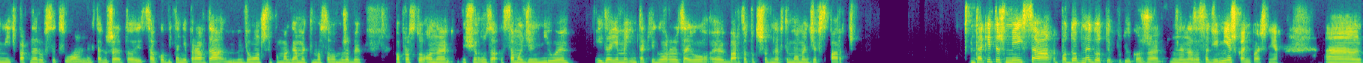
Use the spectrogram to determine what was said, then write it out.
mieć partnerów seksualnych. Także to jest całkowita nieprawda. My wyłącznie pomagamy tym osobom, żeby po prostu one się samodzielniły i dajemy im takiego rodzaju e, bardzo potrzebne w tym momencie wsparcie. Takie też miejsca podobnego typu, tylko że na zasadzie mieszkań właśnie, e,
